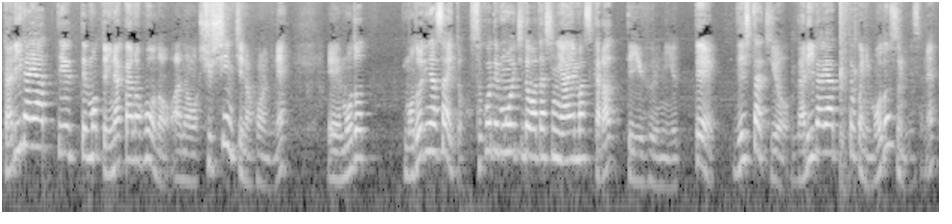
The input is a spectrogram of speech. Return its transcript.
ガリラヤって言ってもっと田舎の方のあの出身地の方にね、戻戻りなさいと。そこでもう一度私に会えますからっていうふうに言って弟子たちをガリラヤってとこに戻すんですよね。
